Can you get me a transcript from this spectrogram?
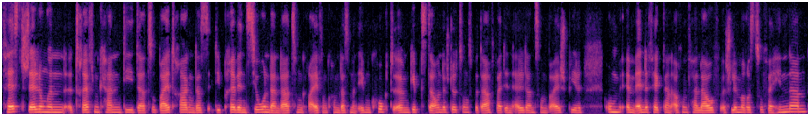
Feststellungen äh, treffen kann, die dazu beitragen, dass die Prävention dann da zum Greifen kommt, dass man eben guckt, ähm, gibt es da Unterstützungsbedarf bei den Eltern zum Beispiel, um im Endeffekt dann auch im Verlauf Schlimmeres zu verhindern.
